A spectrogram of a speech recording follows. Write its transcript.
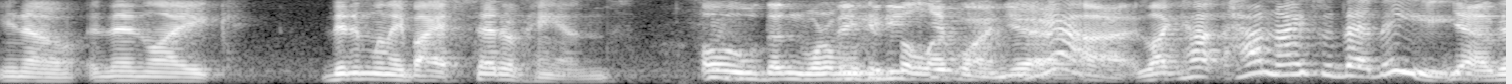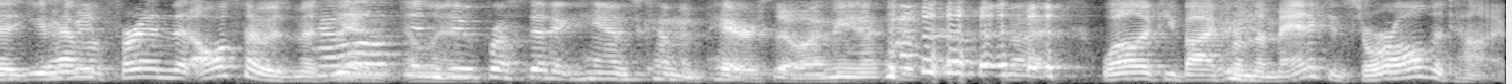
You know, and then like then when they buy a set of hands. Oh, then one of them could gets the left one, Yeah. yeah. like how how nice would that be? Yeah, that you have a friend that also is missing. How often do prosthetic hands come in pairs, though? I mean, I feel like it's not- Well, if you buy from the mannequin store all the time,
